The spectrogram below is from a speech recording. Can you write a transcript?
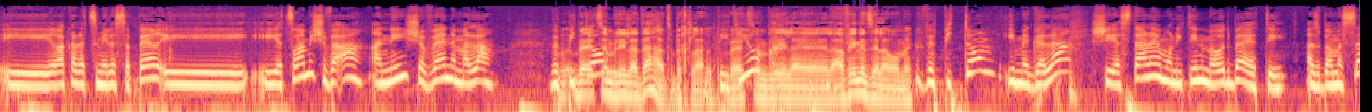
היא רק על עצמי לספר, היא, היא יצרה משוואה, אני שווה נמלה. ופתאום, בעצם בלי לדעת בכלל. בדיוק. בעצם בלי לה- להבין את זה לעומק. ופתאום היא מגלה שהיא עשתה להם מוניטין מאוד בעייתי. אז במסע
